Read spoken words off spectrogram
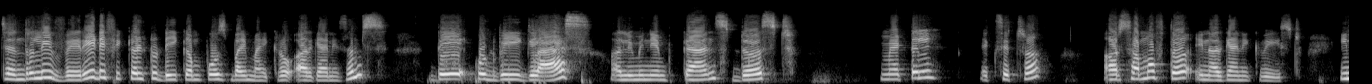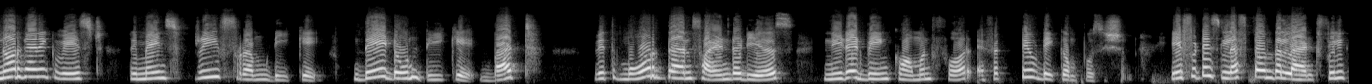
generally very difficult to decompose by microorganisms. They could be glass, aluminum cans, dust, metal etc. are some of the inorganic waste. Inorganic waste remains free from decay. They do not decay but with more than 500 years needed being common for effective decomposition. If it is left on the landfill,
